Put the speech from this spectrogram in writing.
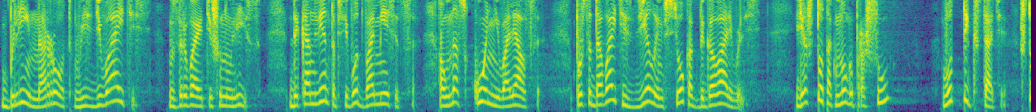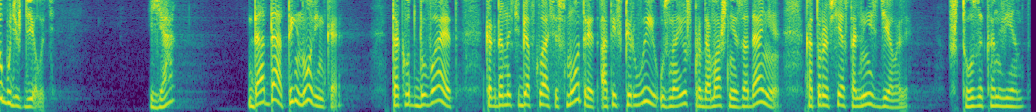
Блин, народ, вы издеваетесь? взрывает тишину Лис. До конвента всего два месяца, а у нас конь не валялся. Просто давайте сделаем все, как договаривались. Я что, так много прошу? Вот ты, кстати, что будешь делать? Я? Да-да, ты новенькая. Так вот бывает, когда на тебя в классе смотрят, а ты впервые узнаешь про домашнее задание, которое все остальные сделали. Что за конвент?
